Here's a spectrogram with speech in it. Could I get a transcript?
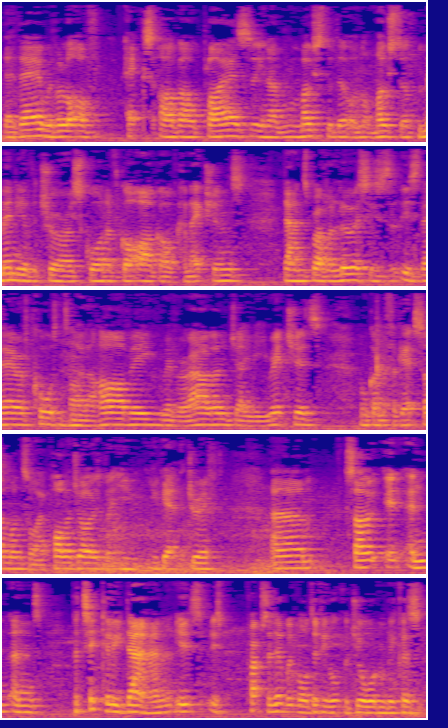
they're there with a lot of ex Argyle players. You know, most of the, or not most of, many of the Truro squad have got Argyle connections. Dan's brother Lewis is, is there, of course, Tyler Harvey, River Allen, Jamie Richards. I'm going to forget someone, so I apologise, but you, you get the drift. Um, so, it, and, and particularly Dan, it's, it's perhaps a little bit more difficult for Jordan because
